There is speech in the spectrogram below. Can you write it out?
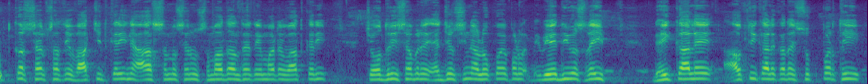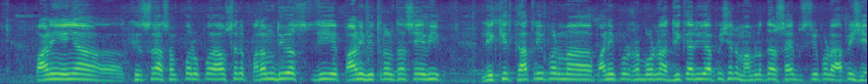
ઉત્કર્ષ સાહેબ સાથે વાતચીત કરીને આ સમસ્યાનું સમાધાન થાય તે માટે વાત કરી. ચૌધરી સાહેબ અને એજન્સીના લોકોએ પણ બે દિવસ રહી. ગઈકાલે, આવતીકાલે કદાચ સુપરથી પાણી અહીંયા ખીરસરા સંપર ઉપર આવશે અને પરમ દિવસથી પાણી વિતરણ થશે એવી લેખિત ખાતરી પણ પાણી પુરવઠા બોર્ડના અધિકારીઓ આપી છે અને મામલતદાર સાહેબ શ્રી પણ આપી છે.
